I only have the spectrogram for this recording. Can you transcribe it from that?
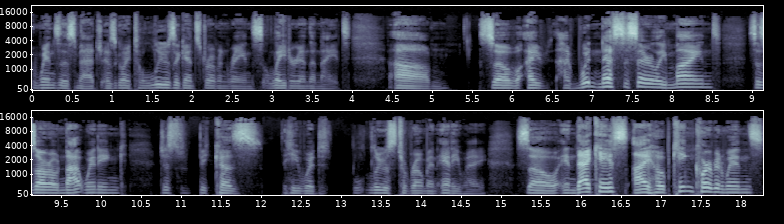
wins this match is going to lose against Roman Reigns later in the night. Um, so I I wouldn't necessarily mind Cesaro not winning just because he would lose to Roman anyway. So in that case, I hope King Corbin wins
